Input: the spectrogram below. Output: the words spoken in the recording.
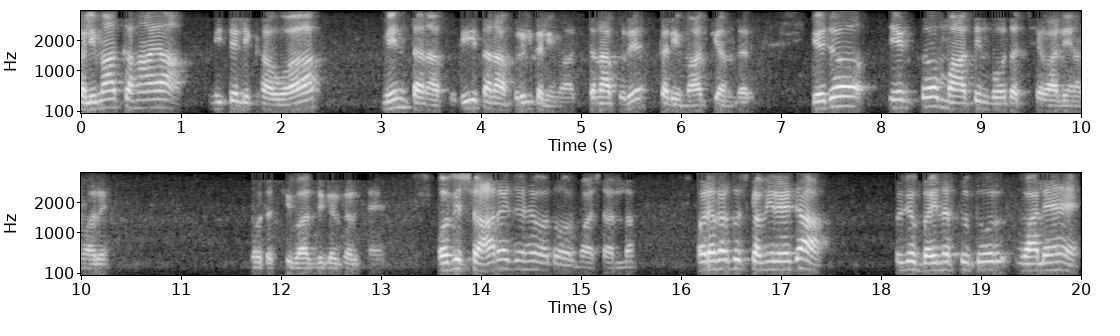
कलिमात कहाँ आया? नीचे लिखा हुआ, मिन तनाफुरी तनाफुर कलिमात तनाफुर कलिमात के अंदर। ये जो एक तो मातिन बहुत अच्छे वाले हैं हमारे। बहुत अच्छी बात ज़िक्र करते हैं। और फिर शारे जो है वो तो और माशाल्लाह। और अगर कुछ कमी रह जा तो जो बैन वाले हैं,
